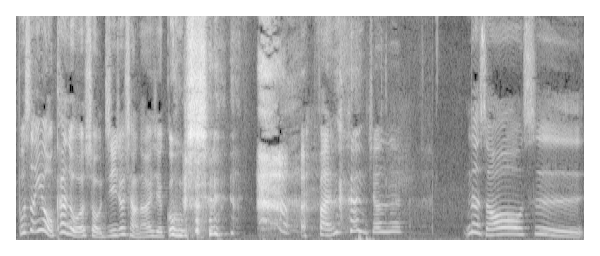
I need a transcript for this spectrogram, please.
不是因为我看着我的手机就想到一些故事，反正就是那时候是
